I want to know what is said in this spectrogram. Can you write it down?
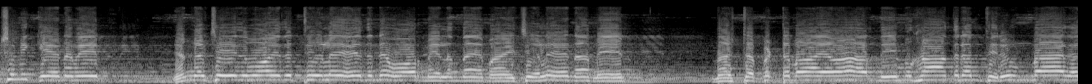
ക്ഷമിക്കണമേ. ഞങ്ങൾ ചെയ്തു പോയ തെറ്റുകളെ നിന്റെ ഓർമ്മയിൽ നിന്ന് മായച്ചു കളയണമേ നഷ്ടപ്പെട്ടു പോയവർ നീ മുഖാന്തരം തിരുമ്പാക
